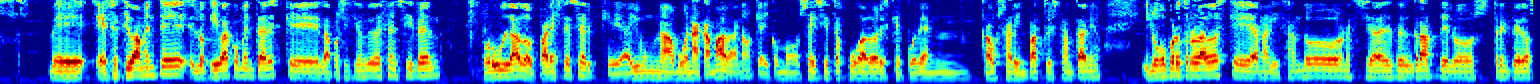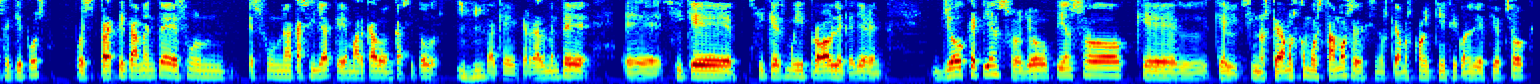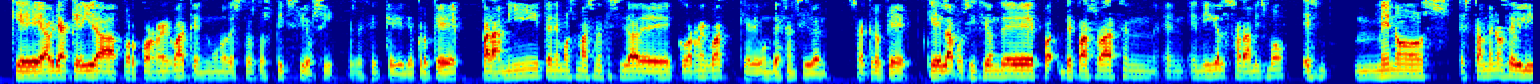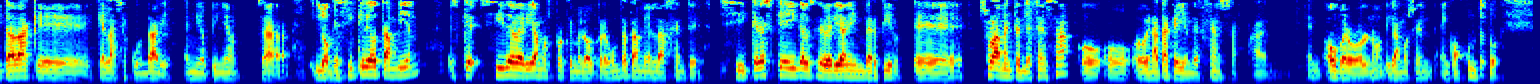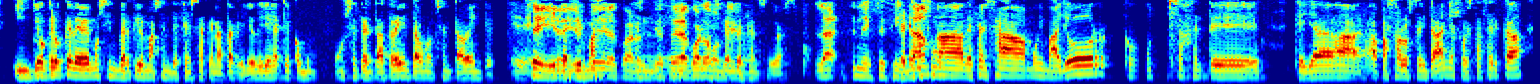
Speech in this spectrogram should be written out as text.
Eh, efectivamente, lo que iba a comentar es que la posición de defensive end por un lado, parece ser que hay una buena camada, ¿no? que hay como 6-7 jugadores que pueden causar impacto instantáneo. Y luego, por otro lado, es que analizando necesidades del draft de los 32 equipos, pues prácticamente es, un, es una casilla que he marcado en casi todos. O sea, que, realmente eh, sí, que, sí que es muy probable que lleguen. Yo qué pienso? Yo pienso que, si nos quedamos como estamos, es decir, si nos quedamos con el 15 y con el 18, que habría que ir a por cornerback en uno de estos dos picks sí o sí. Es decir, que yo creo que para mí tenemos más necesidad de cornerback que de un defensive end. O sea, creo que, la posición de, de pass rush en, en, Eagles ahora mismo es menos, está menos debilitada que, que la secundaria, en mi opinión. O sea, lo que sí creo también es que sí deberíamos, porque me lo pregunta también la gente, si crees que Eagles deberían invertir eh, solamente en defensa o, en ataque y en defensa, en overall, ¿no? digamos, en, conjunto. Y yo creo que debemos invertir más en defensa que en ataque. Yo diría que como un 70-30, un 80-20. Eh, sí, invertir más de acuerdo. En, yo estoy de acuerdo defensivas. necesitamos... Tenemos una defensa muy mayor, con mucha gente que ya ha pasado los 30 años o está cerca,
